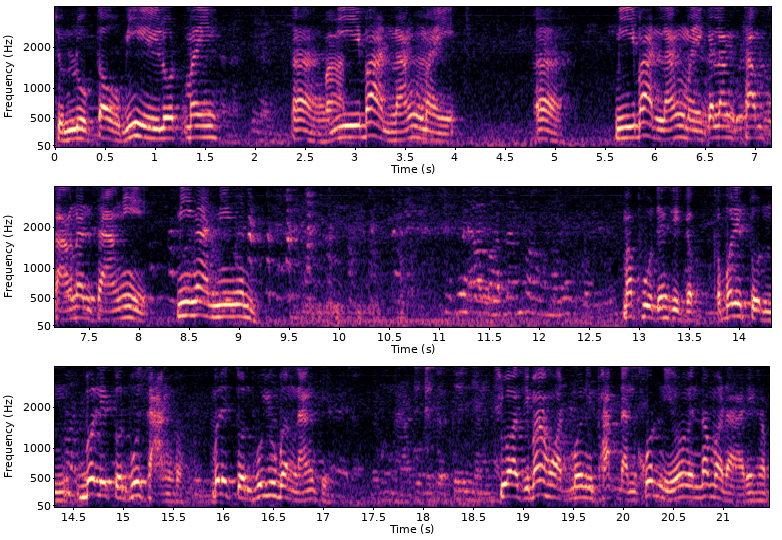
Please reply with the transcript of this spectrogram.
จนลูกเต้ามีรถไหมอ่าบ้านมีบ้านหลังใหม่ อ่า มีบ้านหลังใหม่กำลังทำสางนั่นสางนี่ มีงานมีเงินมา พูดจังสิกับกับบริตุนบริตุนผู้สร้างป่ะบริตุนผู้อยู่เบื้องหลังติแล้วมึงหาผู้เป็นจะตื่นยังชัวร์ที่มาหอดมือนี่พักดันคนนี่ว่าเป็นธรรมดาเด้ครับ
